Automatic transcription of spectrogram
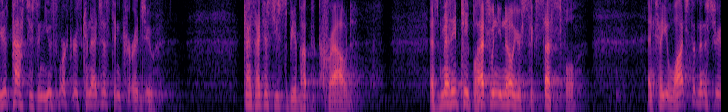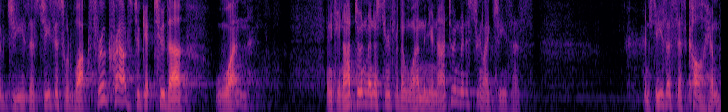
Youth pastors and youth workers, can I just encourage you? Guys, I just used to be about the crowd. As many people, that's when you know you're successful. Until you watch the ministry of Jesus, Jesus would walk through crowds to get to the one. And if you're not doing ministry for the one, then you're not doing ministry like Jesus. And Jesus says, Call him.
